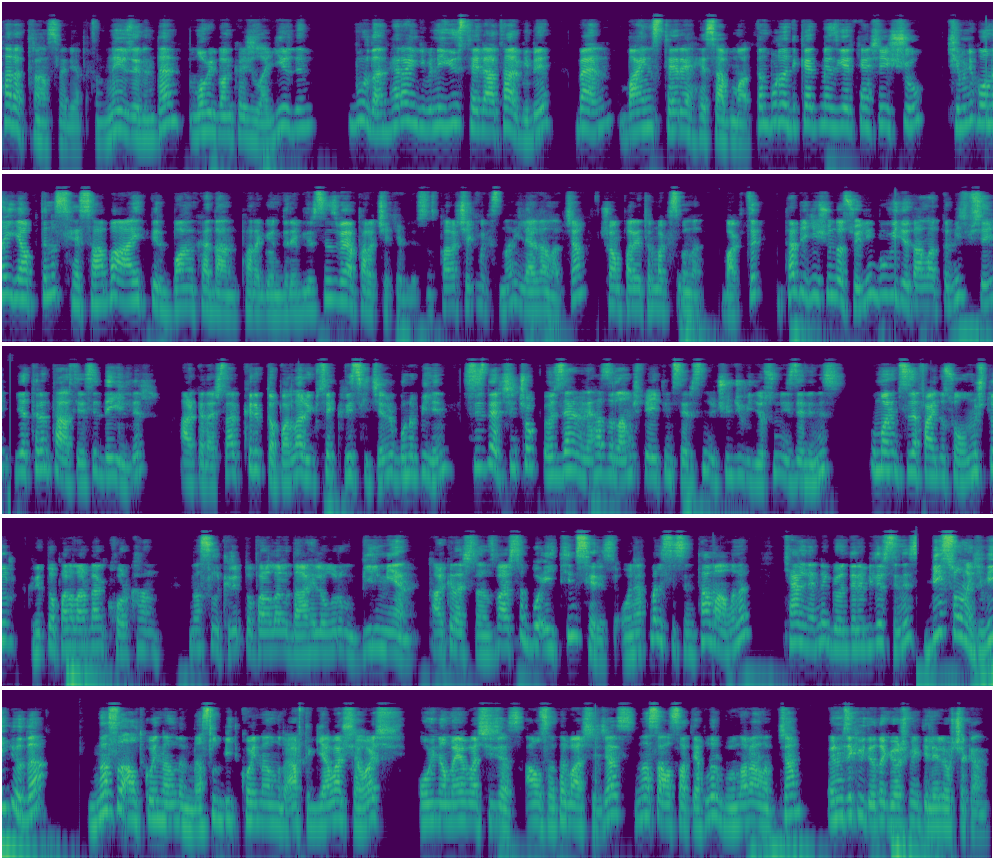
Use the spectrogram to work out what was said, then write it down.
para transfer yaptım. Ne üzerinden? Mobil bankacılığa girdim. Buradan herhangi birine 100 TL atar gibi ben Binance TR hesabıma attım. Burada dikkat etmeniz gereken şey şu. Kimlik onayı yaptığınız hesaba ait bir bankadan para gönderebilirsiniz veya para çekebilirsiniz. Para çekme kısmından ileride anlatacağım. Şu an para yatırma kısmını baktık. Tabii ki şunu da söyleyeyim. Bu videoda anlattığım hiçbir şey yatırım tavsiyesi değildir arkadaşlar. Kripto paralar yüksek risk içerir. Bunu bilin. Sizler için çok özenle hazırlanmış bir eğitim serisinin 3. videosunu izlediniz. Umarım size faydası olmuştur. Kripto paralardan korkan, nasıl kripto paralara dahil olurum bilmeyen arkadaşlarınız varsa bu eğitim serisi, oynatma listesinin tamamını kendilerine gönderebilirsiniz. Bir sonraki videoda nasıl altcoin alınır, nasıl bitcoin alınır artık yavaş yavaş oynamaya başlayacağız. Alsat'a başlayacağız. Nasıl alsat yapılır bunları anlatacağım. Önümüzdeki videoda görüşmek dileğiyle. Hoşçakalın.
